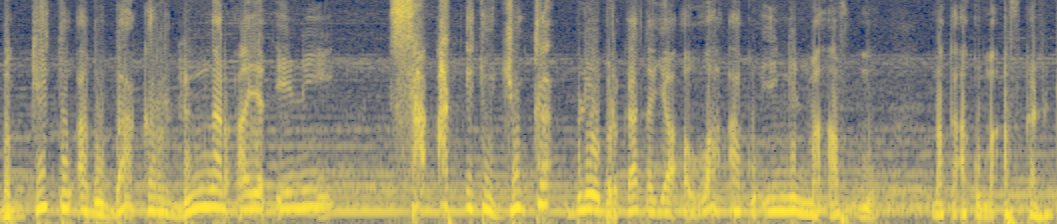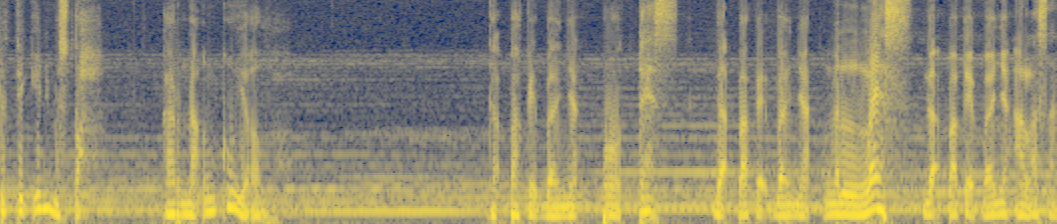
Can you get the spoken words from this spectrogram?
Begitu Abu Bakar dengar ayat ini Saat itu juga beliau berkata Ya Allah aku ingin maafmu. Maka aku maafkan detik ini mustah. Karena engkau ya Allah. Gak pakai banyak protes Gak pakai banyak ngeles Gak pakai banyak alasan.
